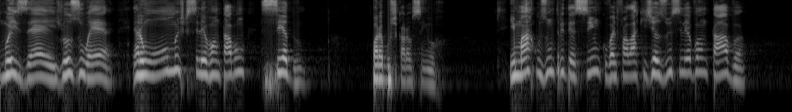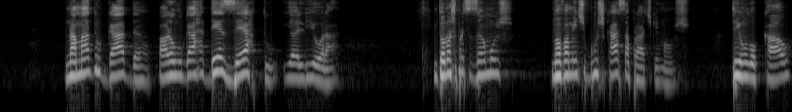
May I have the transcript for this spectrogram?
Moisés, Josué eram homens que se levantavam cedo para buscar ao Senhor. Em Marcos 1,35 vai falar que Jesus se levantava na madrugada para um lugar deserto e ali orar. Então nós precisamos novamente buscar essa prática, irmãos ter um local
